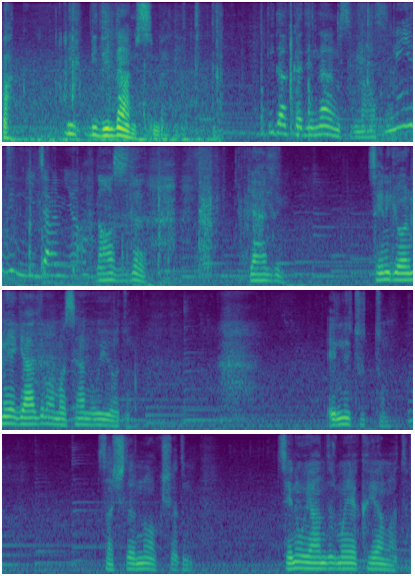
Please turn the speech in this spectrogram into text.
Bak bir, bir dinler misin beni? Bir dakika dinler misin Nazlı? Neyi dinleyeceğim ya? Nazlı. Geldim. Seni görmeye geldim ama sen uyuyordun. Elini tuttum. Saçlarını okşadım. Seni uyandırmaya kıyamadım.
